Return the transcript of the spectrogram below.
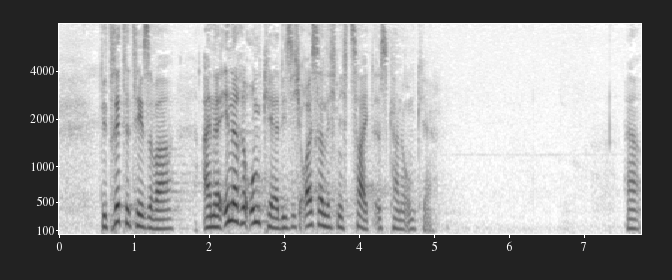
Die dritte These war, eine innere Umkehr, die sich äußerlich nicht zeigt, ist keine Umkehr. Ja,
